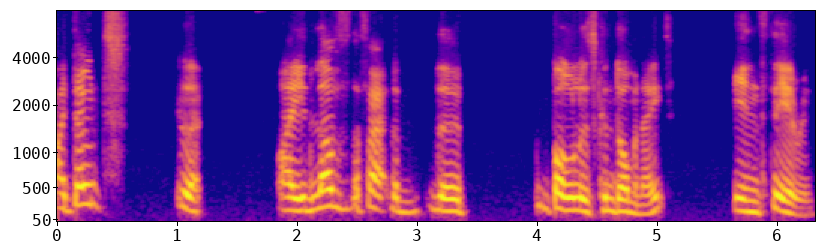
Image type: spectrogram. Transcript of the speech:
I don't look. I love the fact that the bowlers can dominate in theory,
